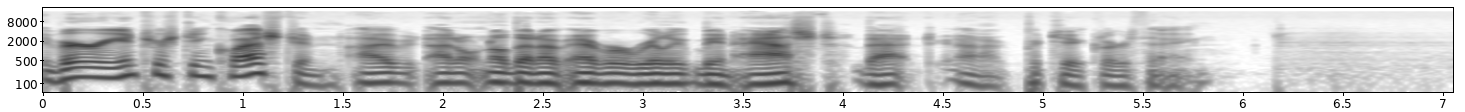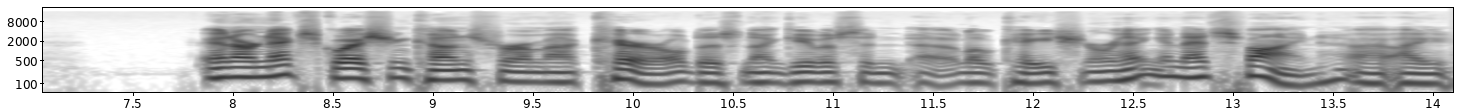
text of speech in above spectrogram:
a very interesting question. I I don't know that I've ever really been asked that uh, particular thing. And our next question comes from uh, Carol. Does not give us a uh, location or anything, and that's fine. Uh, I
